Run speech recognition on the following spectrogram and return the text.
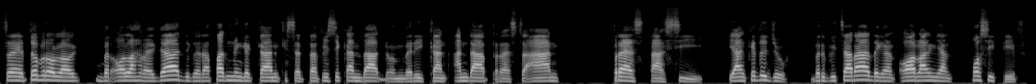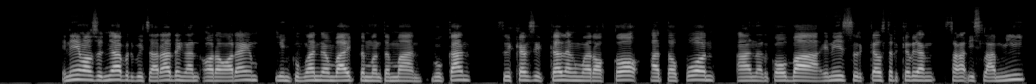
Selain itu, berolah, berolahraga juga dapat meningkatkan kesehatan fisik Anda dan memberikan Anda perasaan prestasi. Yang ketujuh, berbicara dengan orang yang positif. Ini maksudnya berbicara dengan orang-orang lingkungan yang baik teman-teman, bukan circle-circle yang merokok ataupun uh, narkoba. Ini circle-circle yang sangat islami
